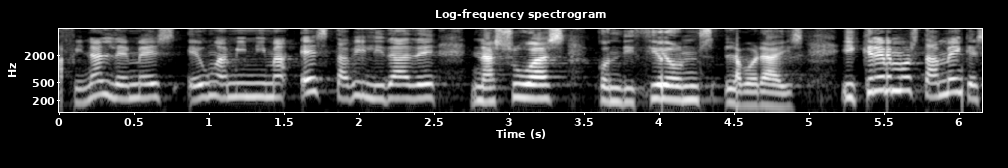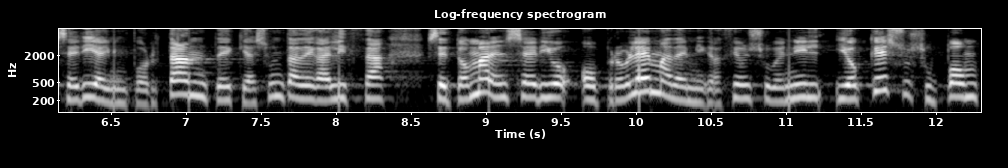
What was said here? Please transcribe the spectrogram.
a final de mes e unha mínima estabilidade nas súas condicións laborais. E creemos tamén que sería importante que a Xunta de Galiza se tomar en serio o problema da emigración juvenil e o que eso supón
